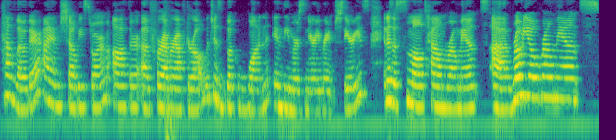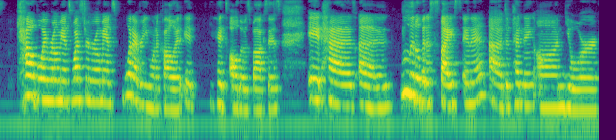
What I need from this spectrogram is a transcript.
Hello there, I am Shelby Storme, author of Forever After All, which is book one in the Mercenary Ranch series. It is a small town romance, uh, rodeo romance, cowboy romance, western romance, whatever you want to call it. It hits all those boxes. It has a little bit of spice in it, uh, depending on your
